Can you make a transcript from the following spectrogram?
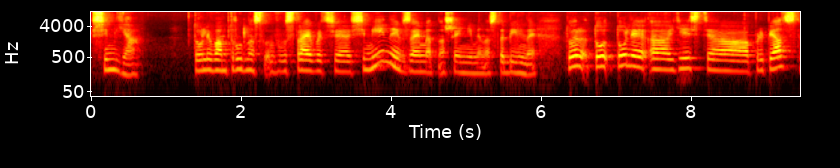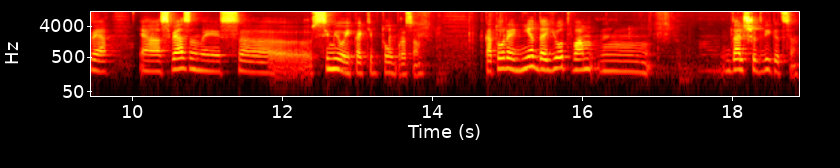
Семья. То ли вам трудно выстраивать э, семейные взаимоотношения, именно стабильные, то, то, то ли э, есть э, препятствия, э, связанные с, э, с семьей каким-то образом, которая не дает вам дальше двигаться.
